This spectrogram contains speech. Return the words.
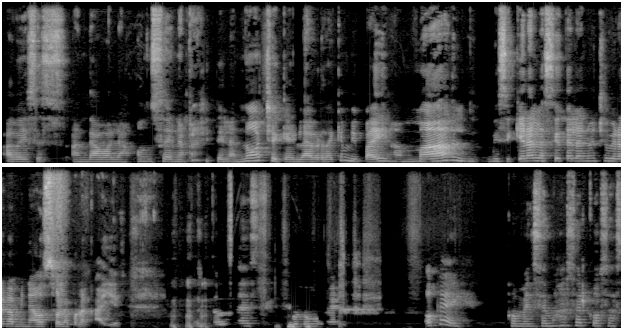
a veces andaba a las 11 de la noche, que la verdad que en mi país jamás, ni siquiera a las 7 de la noche hubiera caminado sola por la calle. Entonces, fue como que, ok, comencemos a hacer cosas,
